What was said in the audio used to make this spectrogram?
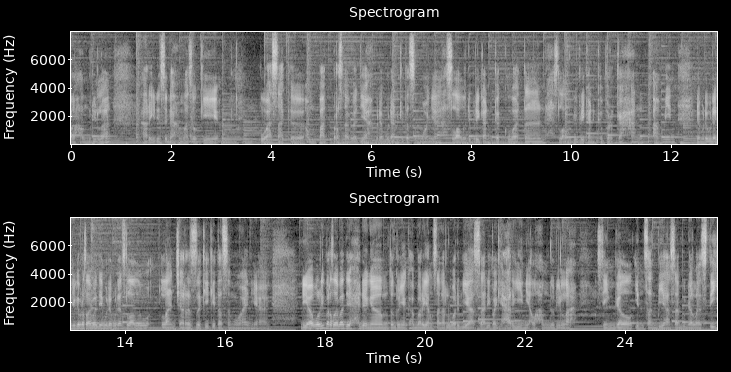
Alhamdulillah Hari ini sudah memasuki puasa keempat persahabat ya. Mudah-mudahan kita semuanya selalu diberikan kekuatan Selalu diberikan keberkahan. Amin. Dan mudah-mudahan juga persahabat ya Mudah-mudahan selalu lancar rezeki kita semuanya. Diawali persahabat ya dengan tentunya kabar yang sangat luar biasa di pagi hari ini. Alhamdulillah single insan biasa Bunda Lesti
